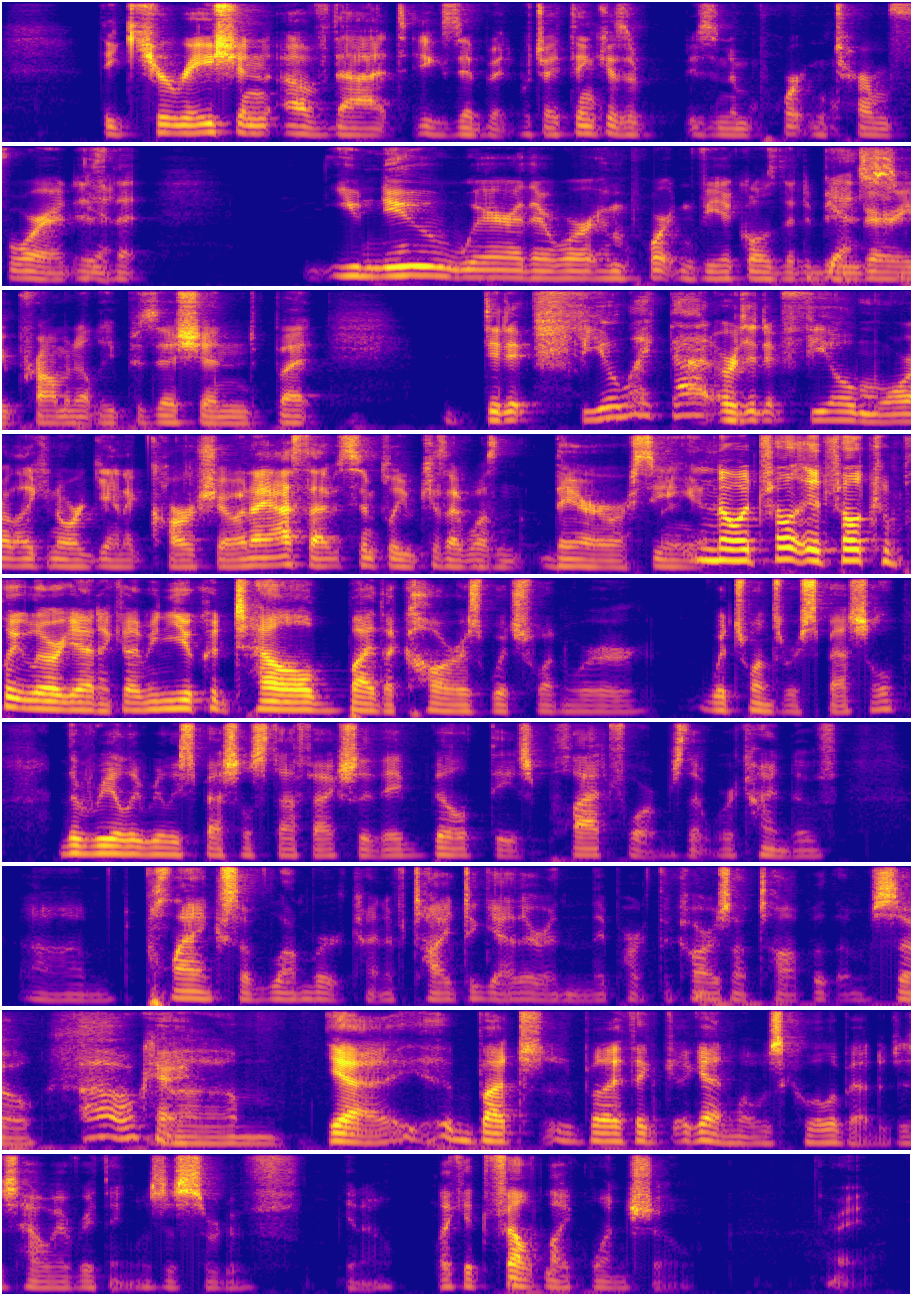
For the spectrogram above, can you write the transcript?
The curation of that exhibit, which I think is a is an important term for it, is Yeah. that you knew where there were important vehicles that had been Yes. very prominently positioned, but did it feel like that or did it feel more like an organic car show and i asked that simply because i wasn't there or seeing it No, it felt it felt completely organic. I mean, you could tell by the cars which one were which ones were special. The really really special stuff actually they built these platforms that were kind of um, planks of lumber kind of tied together, and they parked the cars on top of them. So oh okay um, yeah, but but I think again, what was cool about it is how everything was just sort of you know like it felt like one show.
